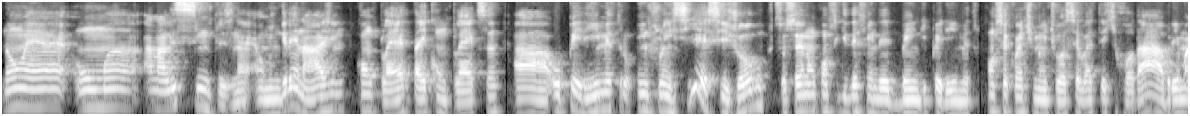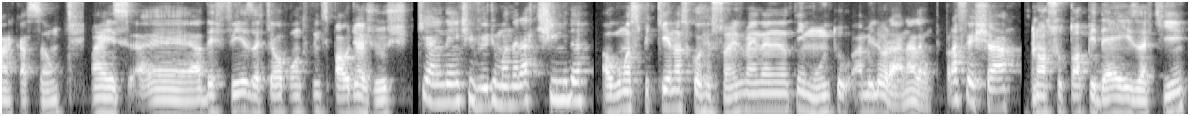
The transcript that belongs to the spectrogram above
não é é uma análise simples, né? É uma engrenagem completa e complexa. Ah, o perímetro influencia esse jogo. Se você não conseguir defender bem de perímetro, consequentemente você vai ter que rodar, abrir marcação. Mas é, a defesa que é o ponto principal de ajuste, que ainda a gente viu de maneira tímida, algumas pequenas correções, mas ainda tem muito a melhorar, né, Léo? Para fechar nosso top 10 aqui,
